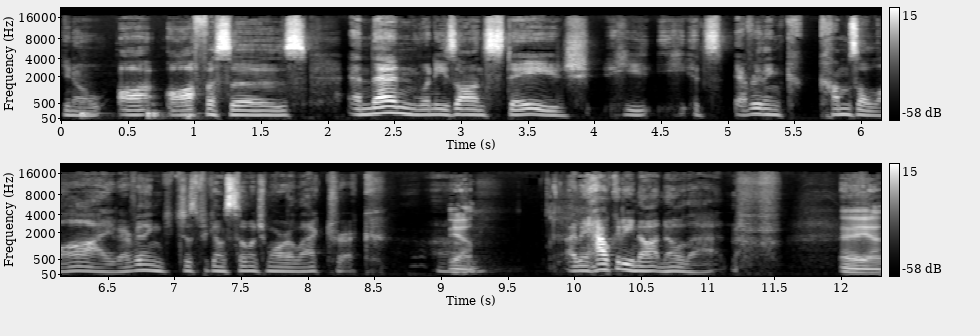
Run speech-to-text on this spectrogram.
you know offices. And then when he's on stage, he, he it's everything comes alive. Everything just becomes so much more electric. yeah. I mean, how could he not know that? Uh, yeah,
